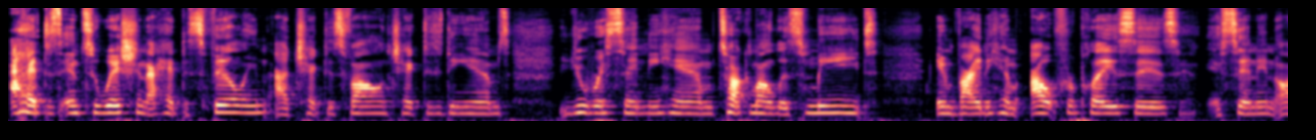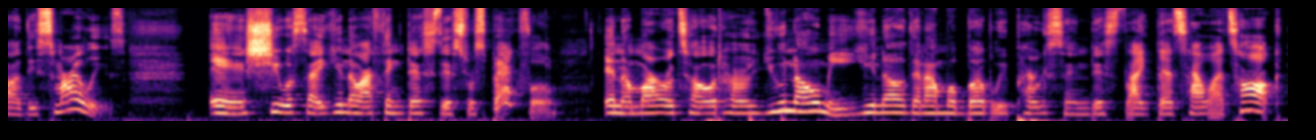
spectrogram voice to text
I had this intuition, I had this feeling. I checked his phone, checked his DMs. You were sending him, talking about let's meet inviting him out for places, sending all these smileys. And she was like, you know, I think that's disrespectful. And Amara told her, You know me. You know that I'm a bubbly person. This like that's how I talk.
